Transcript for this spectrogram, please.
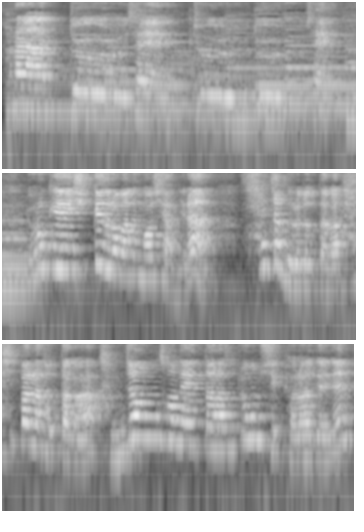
하나, 둘, 셋, 둘, 둘, 셋. 이렇게 쉽게 들어가는 것이 아니라 살짝 느려졌다가 다시 빨라졌다가 감정선에 따라서 조금씩 변화되는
